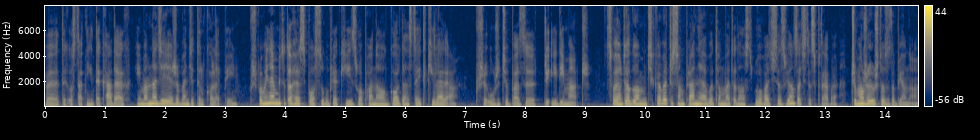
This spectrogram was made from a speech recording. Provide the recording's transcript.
w tych ostatnich dekadach i mam nadzieję, że będzie tylko lepiej. Przypomina mi to trochę sposób, w jaki złapano Golden State Killera przy użyciu bazy GED Match. Swoją drogą, ciekawe, czy są plany, aby tą metodą spróbować rozwiązać tę sprawę. Czy może już to zrobiono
